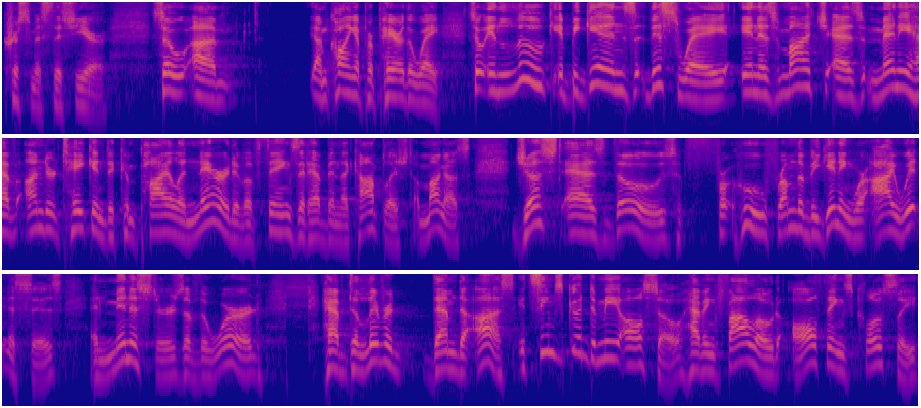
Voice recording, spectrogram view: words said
Christmas this year. So um, I'm calling it Prepare the Way. So in Luke, it begins this way in as much as many have undertaken to compile a narrative of things that have been accomplished among us, just as those for, who from the beginning were eyewitnesses and ministers of the word have delivered them to us, it seems good to me also, having followed all things closely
